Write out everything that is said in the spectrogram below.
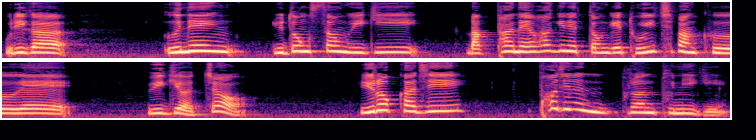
우리가 은행 유동성 위기 막판에 확인했던 게 도이치방크의 위기였죠. 유럽까지 퍼지는 그런 분위기.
